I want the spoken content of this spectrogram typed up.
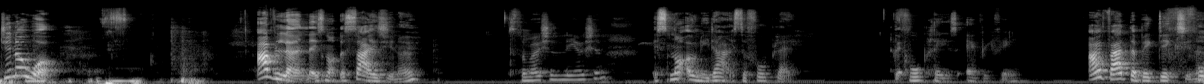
Do you know what? I've learned that it's not the size. You know, It's the motion in the ocean. it's not only that; it's the foreplay. The foreplay is everything. I've had the big dicks. You know,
